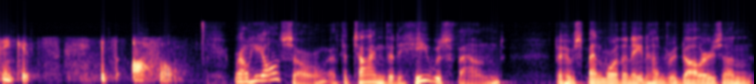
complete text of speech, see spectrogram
think it's it's awful. Well, he also, at the time that he was found to have spent more than $800 on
